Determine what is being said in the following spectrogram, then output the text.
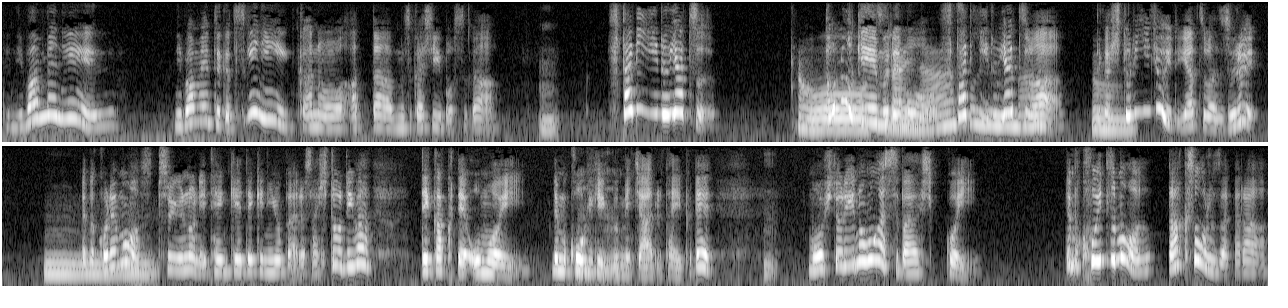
で2番目に2番目っていうか次にあのあった難しいボスが、うん。2人いるやつ。どどのゲームでも2人いるやつはうんてか1人以上いるやつはずるい。だからこれもそういうのに典型的によくあるさ1人はでかくて重い。でも攻撃力めっちゃあるタイプで。うん。もう1人の方が素晴らしっこい。でもこいつもダークソウルズだから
